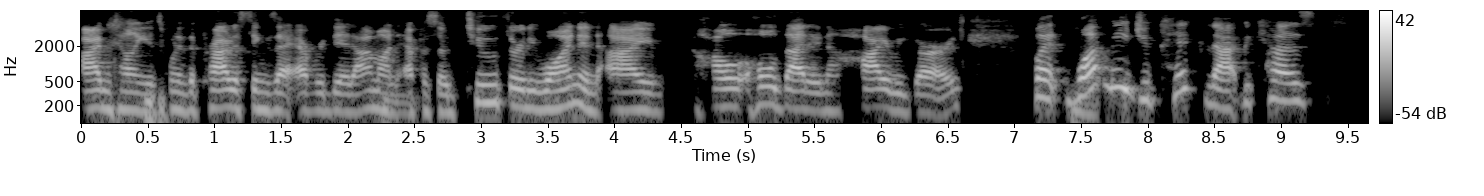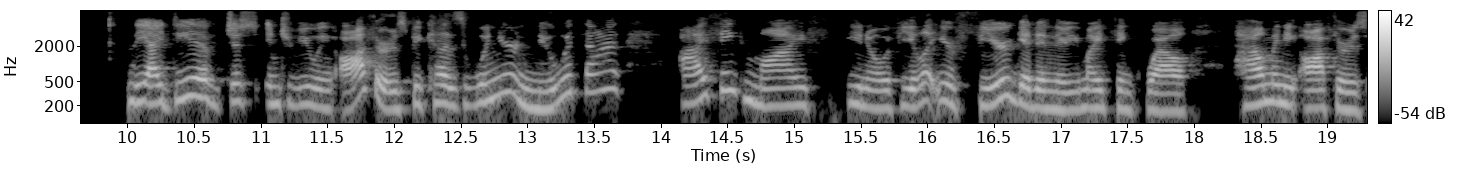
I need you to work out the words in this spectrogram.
I'm telling you, it's one of the proudest things I ever did. I'm on episode 231 and I hold that in high regard but what made you pick that? Because the idea of just interviewing authors because when you're new at that i think my you know if you let your fear get in there you might think well how many authors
